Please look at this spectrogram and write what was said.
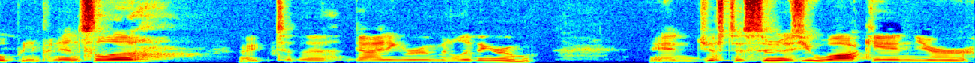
open peninsula right to the dining room and living room. And just as soon as you walk in, you're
